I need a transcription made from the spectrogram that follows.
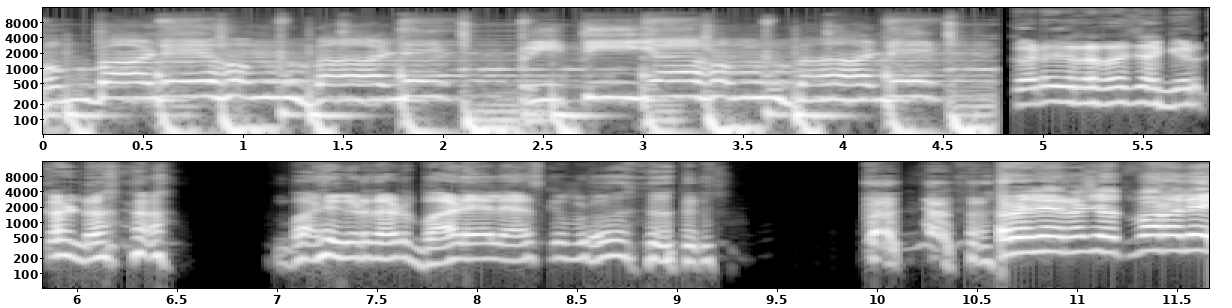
ಹೊಂಬಾಳೆ ಹೊಂಬಾಳೆ ಪ್ರೀತಿಯ ಹೊಂಬಾಳೆ ಕಡೆ ರಜೆ ಹಂಗೆ ಹಿಡ್ಕೊಂಡು. ಬಾಳೆ ಗಿಡದಾಡು ಬಾಳೆ ಎಲೆ ಹಾಸ್ಕೊಂಬಿಡು. ಬರಲಿ ರಜತ್ ಬರಲಿ.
